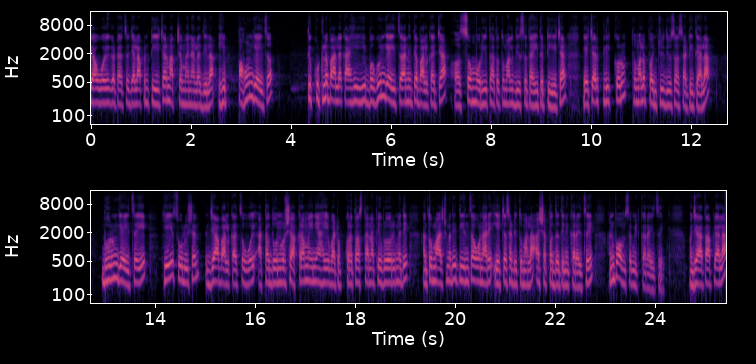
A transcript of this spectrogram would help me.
त्या वयोगटाचं ज्याला आपण टी एच आर मागच्या महिन्याला दिला हे पाहून घ्यायचं. ते कुठलं बालक आहे हे बघून घ्यायचं. आणि त्या बालकाच्या समोर इथं आता तुम्हाला दिसत आहे इथं टी एच आर याच्यावर क्लिक करून तुम्हाला पंचवीस दिवसासाठी त्याला भरून घ्यायचं आहे हे सोल्युशन ज्या बालकाचं वय आता दोन वर्ष अकरा महिने आहे वाटप करत असताना फेब्रुवारीमध्ये आणि तो मार्चमध्ये तीनचा होणार आहे याच्यासाठी तुम्हाला अशा पद्धतीने करायचं आहे आणि फॉर्म सबमिट करायचं आहे म्हणजे आता आपल्याला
